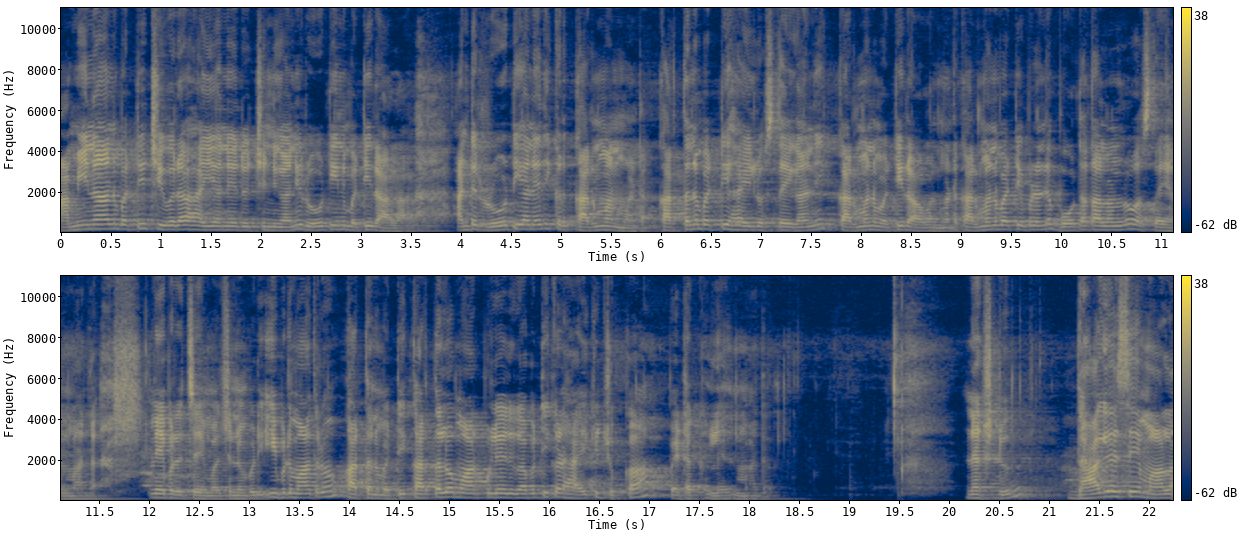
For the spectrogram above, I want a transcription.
అమీనాని బట్టి చివర హై అనేది వచ్చింది కానీ రోటీని బట్టి రాలా. అంటే రోటీ అనేది ఇక్కడ కర్మ అనమాట కర్తను బట్టి హైలు వస్తాయి కానీ కర్మను బట్టి రావన్నమాట. కర్మను బట్టి ఎప్పుడంటే భూతకాలంలో వస్తాయి అన్నమాట. నేపథ్యం వచ్చినప్పుడు. ఇప్పుడు మాత్రం కర్తను బట్టి. కర్తలో మార్పు లేదు కాబట్టి ఇక్కడ హైకి చుక్క పెట్టక్కర్లేదు అనమాట నెక్స్ట్ దాగేసే మాల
